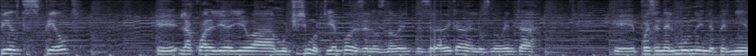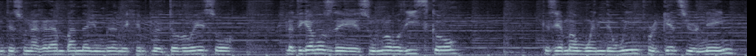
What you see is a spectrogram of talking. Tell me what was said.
Built Spilled, eh, la cual ya lleva muchísimo tiempo, desde, los desde la década de los 90, eh, pues en el mundo independiente. Es una gran banda y un gran ejemplo de todo eso. Platicamos de su nuevo disco que se llama When the Wind Forgets Your Name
